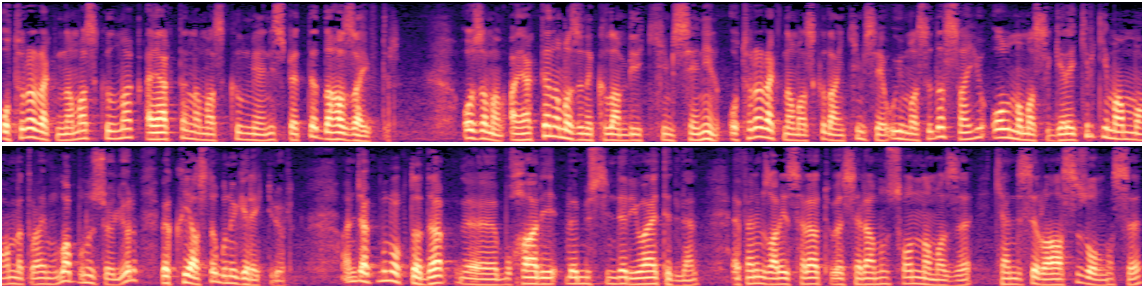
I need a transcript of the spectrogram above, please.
oturarak namaz kılmak ayakta namaz kılmaya nispetle daha zayıftır. O zaman ayakta namazını kılan bir kimsenin oturarak namaz kılan kimseye uyması da sahih olmaması gerekir ki İmam Muhammed Rahimullah bunu söylüyor ve kıyas da bunu gerektiriyor. Ancak bu noktada e, Bukhari ve Müslim'de rivayet edilen Efendimiz Aleyhisselatü Vesselam'ın son namazı, kendisi rahatsız olması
